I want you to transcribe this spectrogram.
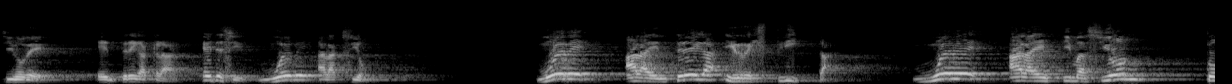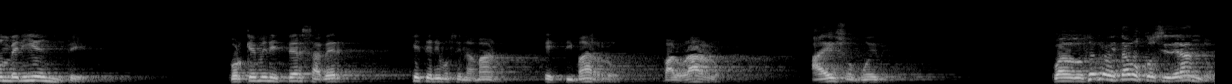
sino de entrega clara. Es decir, mueve a la acción, mueve a la entrega irrestricta, mueve a la estimación conveniente. porque es menester saber qué tenemos en la mano? Estimarlo, valorarlo. A eso mueve. Cuando nosotros estamos considerando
